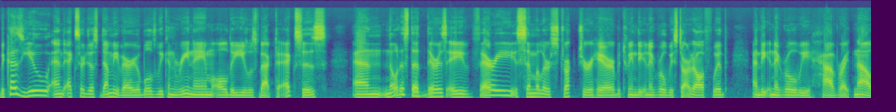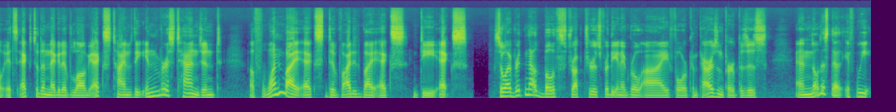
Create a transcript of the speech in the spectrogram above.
because u and x are just dummy variables, we can rename all the u's back to x's, and notice that there is a very similar structure here between the integral we started off with and the integral we have right now. It's x to the negative log x times the inverse tangent of 1 by x divided by x dx. So I've written out both structures for the integral i for comparison purposes. And notice that if we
